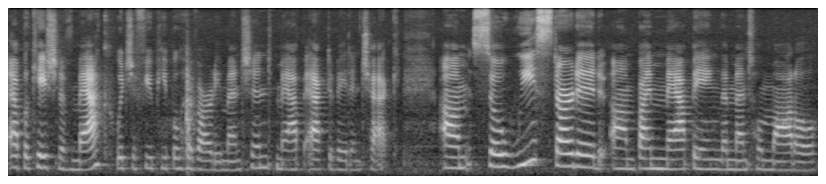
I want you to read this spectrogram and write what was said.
application of MAC, which a few people have already mentioned, map, activate, and check. Um, so we started um, by mapping the mental model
